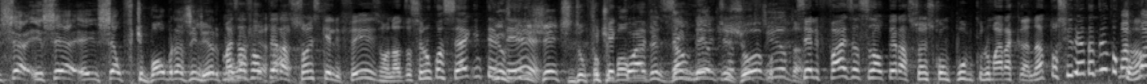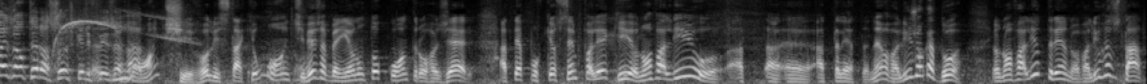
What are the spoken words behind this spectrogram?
Isso, é, isso, é, isso é o futebol brasileiro. Mas as alterações que ele fez, Ronaldo, você não consegue entender. E os dirigentes do futebol Porque qual é a brasileiro visão têm dele medo de de jogo? torcida. Se ele faz essas alterações com o público no Maracanã, a torcida entra dentro do Mas campo. quais alterações que ele fez Um errado? monte, vou listar aqui um monte. Veja bem, eu não estou contra o Rogério, até porque eu sempre falei aqui, eu não avalio a- a- é, atleta, né? eu avalio o jogador, eu não avalio o treino, eu avalio o resultado.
